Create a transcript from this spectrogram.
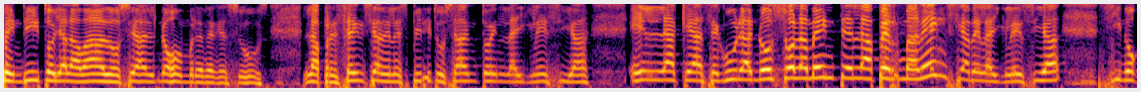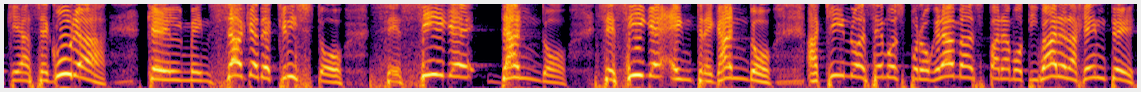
Bendito y alabado sea el nombre de Jesús. La presencia del Espíritu Santo en la iglesia es la que asegura no solamente la permanencia de la iglesia, sino que asegura que el mensaje de Cristo se sigue dando, se sigue entregando. Aquí no hacemos programas para motivar a la gente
